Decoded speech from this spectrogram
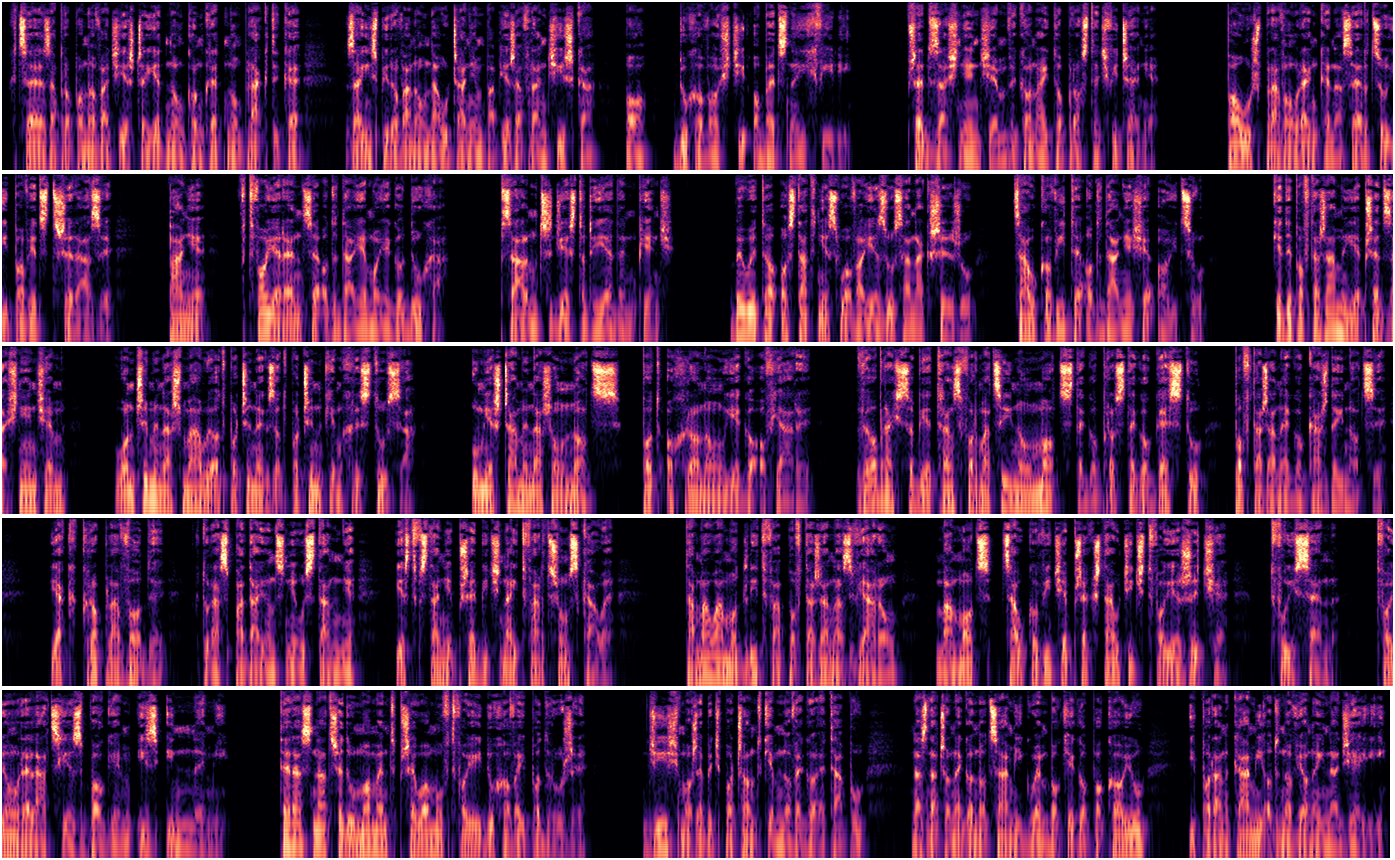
Chcę zaproponować jeszcze jedną konkretną praktykę, zainspirowaną nauczaniem papieża Franciszka o duchowości obecnej chwili. Przed zaśnięciem wykonaj to proste ćwiczenie. Połóż prawą rękę na sercu i powiedz trzy razy Panie, w Twoje ręce oddaję mojego ducha. Psalm 31:5. Były to ostatnie słowa Jezusa na krzyżu, całkowite oddanie się Ojcu. Kiedy powtarzamy je przed zaśnięciem, łączymy nasz mały odpoczynek z odpoczynkiem Chrystusa. Umieszczamy naszą noc pod ochroną Jego ofiary. Wyobraź sobie transformacyjną moc tego prostego gestu, powtarzanego każdej nocy. Jak kropla wody, która spadając nieustannie, jest w stanie przebić najtwardszą skałę. Ta mała modlitwa powtarzana z wiarą ma moc całkowicie przekształcić Twoje życie, Twój sen, Twoją relację z Bogiem i z innymi. Teraz nadszedł moment przełomu w Twojej duchowej podróży. Dziś może być początkiem nowego etapu, naznaczonego nocami głębokiego pokoju i porankami odnowionej nadziei.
